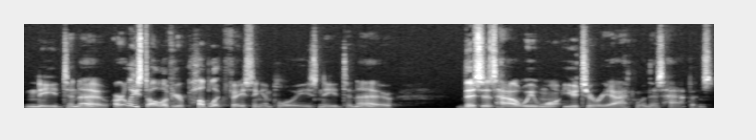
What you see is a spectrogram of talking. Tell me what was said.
need to know, or at least all of your public facing employees need to know this is how we want you to react when this happens.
